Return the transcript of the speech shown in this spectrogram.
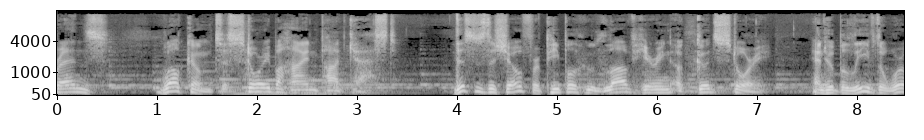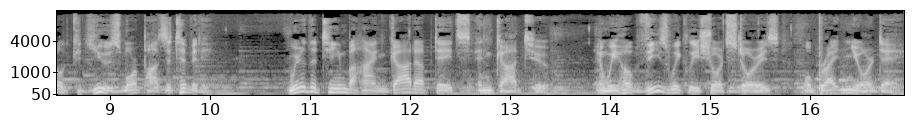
friends. Welcome to Story Behind Podcast. This is the show for people who love hearing a good story and who believe the world could use more positivity. We're the team behind God Updates and GodTube, and we hope these weekly short stories will brighten your day.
